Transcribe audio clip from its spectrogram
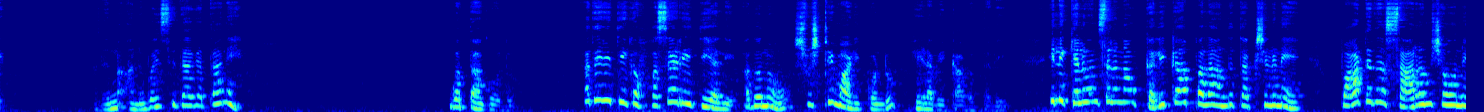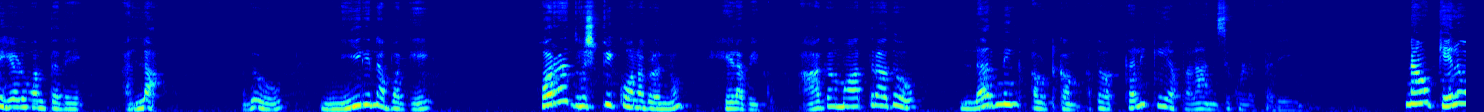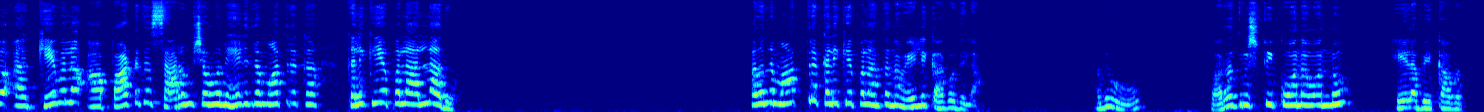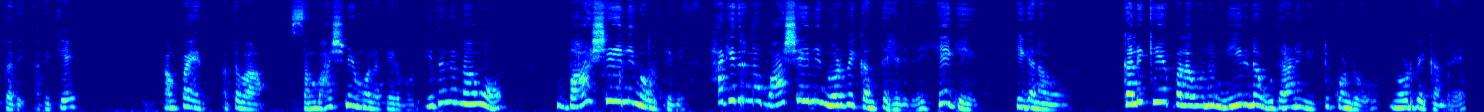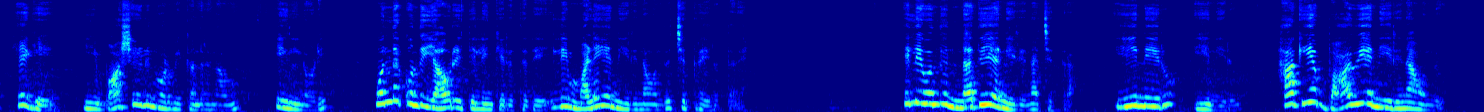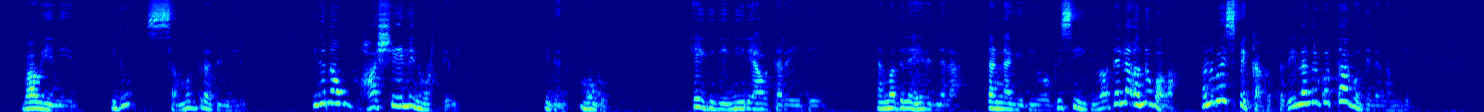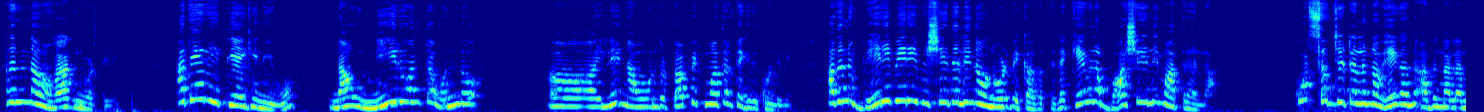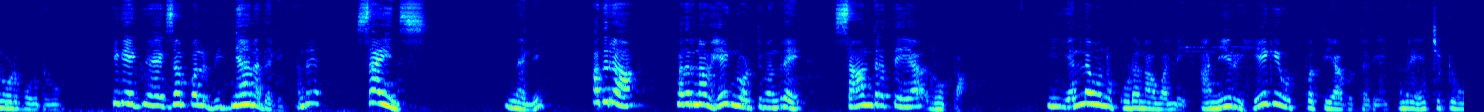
ಅದನ್ನು ಅನುಭವಿಸಿದಾಗ ತಾನೇ ಗೊತ್ತಾಗೋದು. ಅದೇ ರೀತಿ ಈಗ ಹೊಸ ರೀತಿಯಲ್ಲಿ ಅದನ್ನು ಸೃಷ್ಟಿ ಮಾಡಿಕೊಂಡು ಹೇಳಬೇಕಾಗುತ್ತದೆ. ಇಲ್ಲಿ ಕೆಲವೊಂದ್ಸಲ ನಾವು ಕಲಿಕಾ ಫಲ ಅಂದ ತಕ್ಷಣನೇ ಪಾಠದ ಸಾರಾಂಶವನ್ನು ಹೇಳುವಂಥದ್ದೇ ಅಲ್ಲ. ಅದು ನೀರಿನ ಬಗ್ಗೆ ಹೊರ ದೃಷ್ಟಿಕೋನಗಳನ್ನು ಹೇಳಬೇಕು. ಆಗ ಮಾತ್ರ ಅದು ಲರ್ನಿಂಗ್ ಔಟ್ಕಮ್ ಅಥವಾ ಕಲಿಕೆಯ ಫಲ ಅನಿಸಿಕೊಳ್ಳುತ್ತದೆ. ನಾವು ಕೆಲವ ಕೇವಲ ಆ ಪಾಠದ ಸಾರಾಂಶವನ್ನು ಹೇಳಿದ್ರೆ ಮಾತ್ರ ಕಲಿಕೆಯ ಫಲ ಅಲ್ಲ ಅದು. ಅದನ್ನು ಮಾತ್ರ ಕಲಿಕೆಯ ಫಲ ಅಂತ ನಾವು ಹೇಳಲಿಕ್ಕೆ ಆಗೋದಿಲ್ಲ ಅದು ಹೊರದೃಷ್ಟಿಕೋನವನ್ನು ಹೇಳಬೇಕಾಗುತ್ತದೆ. ಅದಕ್ಕೆ ಕಂಪೈರ್ ಅಥವಾ ಸಂಭಾಷಣೆ ಮೂಲಕ ಇರಬಹುದು ಇದನ್ನು ನಾವು ಭಾಷೆಯಲ್ಲಿ ನೋಡುತ್ತೇವೆ ಹಾಗಿದ್ರೆ ನಾವು ಭಾಷೆಯಲ್ಲಿ ನೋಡ್ಬೇಕಂತ ಹೇಳಿದ್ರೆ ಹೇಗೆ? ಈಗ ನಾವು ಕಲಿಕೆಯ ಫಲವನ್ನು ನೀರಿನ ಉದಾಹರಣೆ ಇಟ್ಟುಕೊಂಡು ನೋಡ್ಬೇಕಂದ್ರೆ ಹೇಗೆ? ಈ ಭಾಷೆಯಲ್ಲಿ ನೋಡ್ಬೇಕಂದ್ರೆ ನಾವು ಇಲ್ಲಿ ನೋಡಿ. ಒಂದಕ್ಕೊಂದು ಯಾವ ರೀತಿ ಲಿಂಕ್ ಇರುತ್ತದೆ? ಇಲ್ಲಿ ಮಳೆಯ ನೀರಿನ ಒಂದು ಚಿತ್ರ ಇರುತ್ತದೆ. ಇಲ್ಲಿ ಒಂದು ನದಿಯ ನೀರಿನ ಚಿತ್ರ. ಈ ನೀರು ಈ ನೀರು. ಹಾಗೆಯೇ ಬಾವಿಯ ನೀರಿನ ಒಂದು ಬಾವಿಯ ನೀರು, ಇದು ಸಮುದ್ರದ ನೀರು. ಇದು ನಾವು ಭಾಷೆಯಲ್ಲಿ ನೋಡ್ತೀವಿ. ಇದನ್ನು ಮಗು. ಹೇಗಿದೆ, ನೀರು ಯಾವ ಥರ ಇದೆ? ನಾನು ಮೊದಲೇ ಹೇಳಿದ್ನಲ್ಲ, ತಣ್ಣಗಿದೆಯೋ ಬಿಸಿ ಇದೆಯೋ ಅದೆಲ್ಲ ಅನುಭವ. ಅನುಭವಿಸ್ಬೇಕಾಗುತ್ತದೆ, ಇಲ್ಲಾಂದ್ರೆ ಗೊತ್ತಾಗೋದಿಲ್ಲ ನಮಗೆ. ಅದನ್ನು ನಾವು ಹಾಗೆ ನೋಡ್ತೀವಿ. ಅದೇ ರೀತಿಯಾಗಿ ನೀವು, ನಾವು ನೀರು ಅಂತ ಒಂದು ಇಲ್ಲಿ ನಾವು ಒಂದು ಟಾಪಿಕ್ ಮಾತ್ರ ತೆಗೆದುಕೊಂಡಿವಿ. ಅದನ್ನು ಬೇರೆ ಬೇರೆ ವಿಷಯದಲ್ಲಿ ನಾವು ನೋಡಬೇಕಾಗುತ್ತದೆ. ಕೇವಲ ಭಾಷೆಯಲ್ಲಿ ಮಾತ್ರ ಅಲ್ಲ. ಕೋರ್ಸ್ ಸಬ್ಜೆಕ್ಟ್ ಅಲ್ಲ ನಾವು ಹೇಗೆ ಅದನ್ನೆಲ್ಲ ನೋಡಬಹುದು ಈಗ ಎಕ್ಸಾಂಪಲ್ ವಿಜ್ಞಾನದಲ್ಲಿ, ಅಂದರೆ ಸೈನ್ಸ್ನಲ್ಲಿ, ಅದರ ಅದರ ನಾವು ಹೇಗೆ ನೋಡ್ತೀವಿ ಅಂದರೆ ಸಾಂದ್ರತೆಯ ರೂಪ. ಈ ಎಲ್ಲವನ್ನು ಕೂಡ ನಾವು ಅಲ್ಲಿ, ಆ ನೀರು ಹೇಗೆ ಉತ್ಪತ್ತಿಯಾಗುತ್ತದೆ ಅಂದರೆ ಹೆಚ್ ಟು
